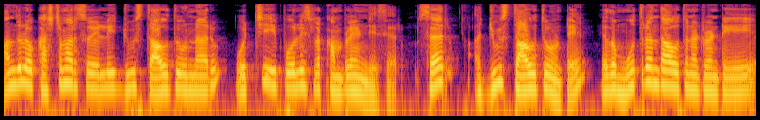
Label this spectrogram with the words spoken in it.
అందులో కస్టమర్స్ వెళ్ళి జ్యూస్ తాగుతూ ఉన్నారు. వచ్చి పోలీసులకు కంప్లైంట్ చేశారు. సార్ ఆ జ్యూస్ తాగుతూ ఉంటే ఏదో మూత్రం తాగుతున్నటువంటి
